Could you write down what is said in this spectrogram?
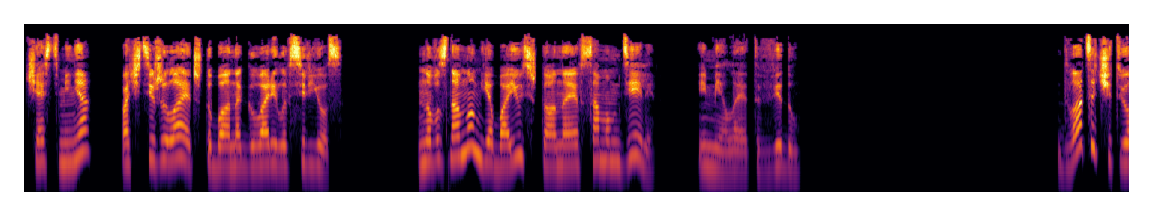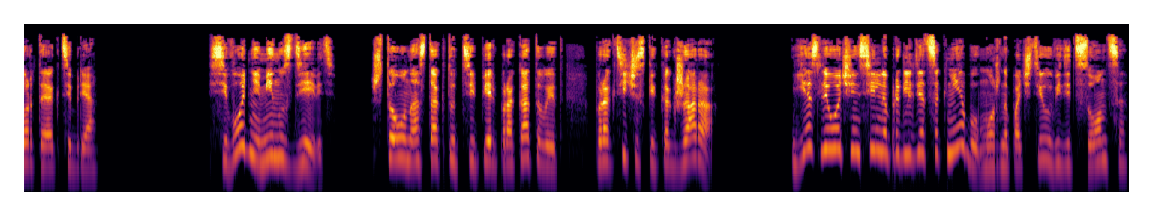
Часть меня почти желает, чтобы она говорила всерьез. Но в основном я боюсь, что она и в самом деле имела это в виду. 24 октября. Сегодня минус 9. Что у нас так тут теперь прокатывает практически как жара. Если очень сильно приглядеться к небу, можно почти увидеть солнце.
